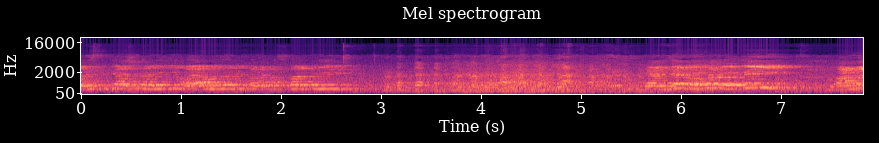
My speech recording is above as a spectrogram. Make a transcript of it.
परिस्थिती अशी झाली की वयामध्ये त्यांच्या डोक्यावर एकही पांढरा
